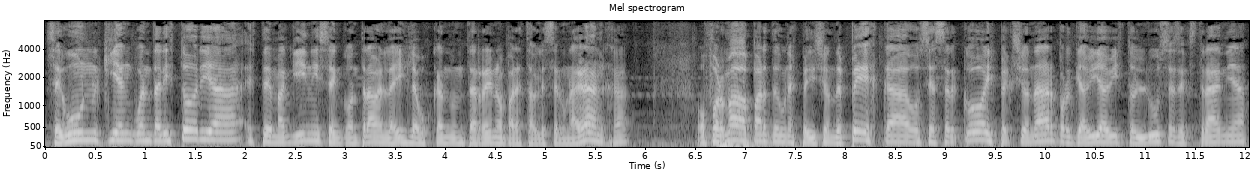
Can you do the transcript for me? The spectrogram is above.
Según quien cuenta la historia, este McGuinness se encontraba en la isla buscando un terreno para establecer una granja, o formaba parte de una expedición de pesca, o se acercó a inspeccionar porque había visto luces extrañas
